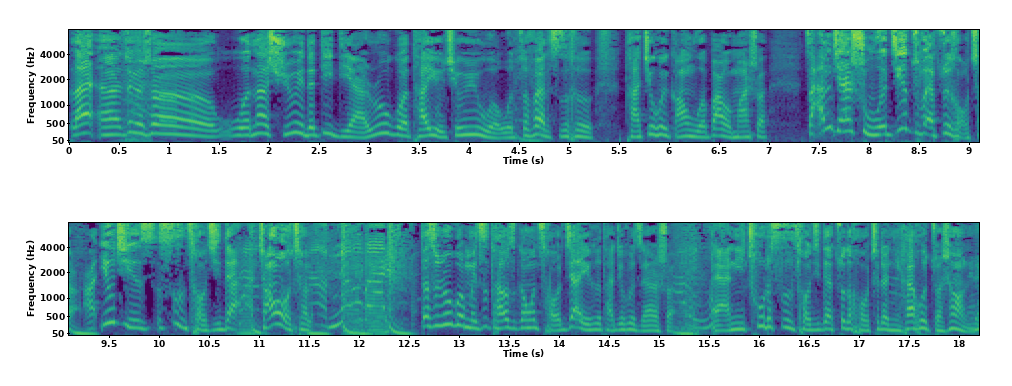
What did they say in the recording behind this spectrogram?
来，呃，这个是我那虚伪的弟弟啊，如果他有求于我，我做饭的时候，他就会跟我爸我妈说，咱们家说我姐做饭最好吃啊，尤其是是炒鸡蛋，真好吃了。但是如果每次他要是跟我吵了架以后，他就会这样说，哎呀，你除了是炒鸡蛋做的好吃的，你还会做啥了？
